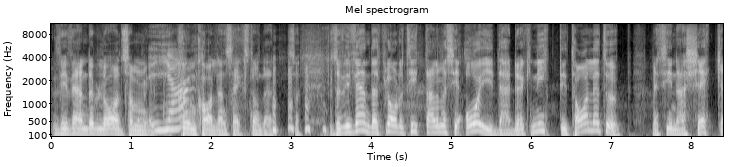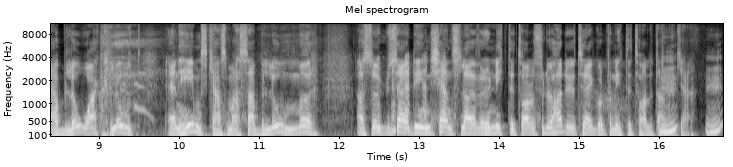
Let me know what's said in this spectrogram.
vi vänder blad som ja. kung Karl 16. Så, så vi vänder ett blad och tittar och ser, oj, där dök 90-talet upp med sina käcka blåa klot, en himskans massa blommor. Alltså så här, din känsla över hur 90-talet, för du hade ju trädgård på 90-talet Annika. Mm, mm.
